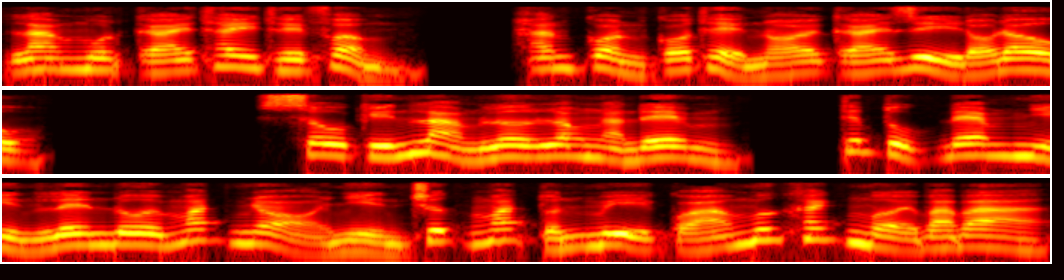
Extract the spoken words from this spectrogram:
Làm một cái thay thế phẩm, hắn còn có thể nói cái gì đó đâu. Sâu kín làm lơ long ngàn đêm, tiếp tục đem nhìn lên đôi mắt nhỏ nhìn trước mắt tuấn mỹ quá mức khách mời ba ba,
